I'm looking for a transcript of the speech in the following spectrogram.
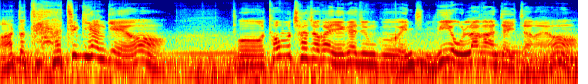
아, 또 특이한 게요. 어, 터보 차저가 얘가 좀그 엔진 위에 올라가 앉아 있잖아요.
